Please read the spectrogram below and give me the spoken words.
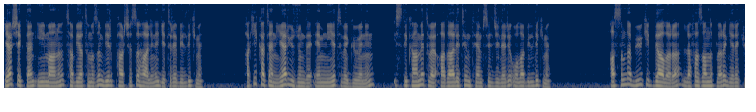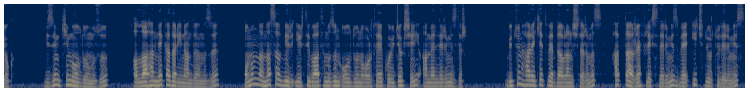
Gerçekten imanı tabiatımızın bir parçası haline getirebildik mi? Hakikaten yeryüzünde emniyet ve güvenin, istikamet ve adaletin temsilcileri olabildik mi?'' Aslında büyük iddialara, lafazanlıklara gerek yok. Bizim kim olduğumuzu, Allah'a ne kadar inandığımızı, onunla nasıl bir irtibatımızın olduğunu ortaya koyacak şey amellerimizdir. Bütün hareket ve davranışlarımız, hatta reflekslerimiz ve iç dürtülerimiz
